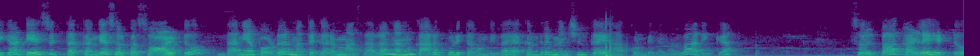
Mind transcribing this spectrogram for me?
ಈಗ ಟೇಸ್ಟಿಗೆ ತಕ್ಕಂಗೆ ಸ್ವಲ್ಪ ಸಾಲ್ಟ್ ಧನಿಯಾ ಪೌಡರ್ ಮತ್ತೆ ಗರಂ ಮಸಾಲ. ನಾನು ಖಾರದ ಪುಡಿ ತಗೊಂಡಿಲ್ಲ, ಯಾಕಂದ್ರೆ ಮೆಣಸಿನ್ಕಾಯಿ ಹಾಕೊಂಡಿದ್ದೀನಲ್ವ ಅದಕ್ಕೆ. ಸ್ವಲ್ಪ ಕಡಲೆ ಹಿಟ್ಟು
